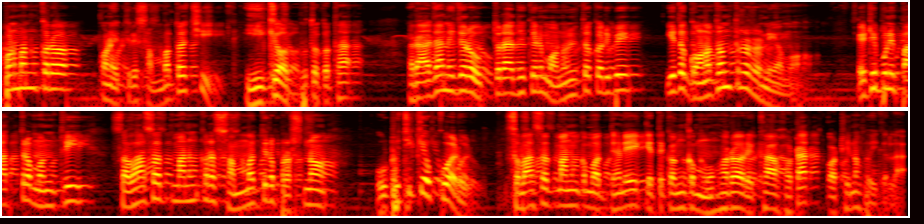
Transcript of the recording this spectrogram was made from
ଆପଣମାନଙ୍କର କ'ଣ ଏଥିରେ ସମ୍ମତ ଅଛି? ଇଏ କି ଅଦ୍ଭୁତ କଥା! ରାଜା ନିଜର ଉତ୍ତରାଧିକାରୀ ମନୋନୀତ କରିବେ ଇଏ ତ ଗଣତନ୍ତ୍ରର ନିୟମ। ଏଠି ପୁଣି ପାତ୍ର ମନ୍ତ୍ରୀ ସଭାସଦମାନଙ୍କର ସମ୍ମତିର ପ୍ରଶ୍ନ ଉଠୁଛି କି କୁଆଡ଼ୁ? ସଭାସଦମାନଙ୍କ ମଧ୍ୟରେ କେତେକଙ୍କ ମୁହଁର ରେଖା ହଠାତ୍ କଠିନ ହୋଇଗଲା।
